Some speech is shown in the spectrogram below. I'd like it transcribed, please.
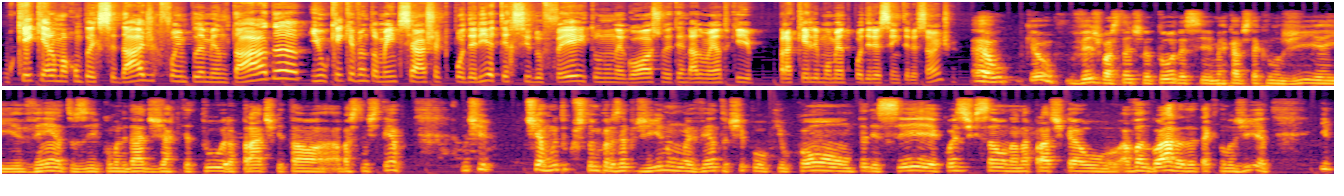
o que, que era uma complexidade que foi implementada e o que, que eventualmente você acha que poderia ter sido feito num negócio em um determinado momento que para aquele momento poderia ser interessante? É, o que eu vejo bastante de todo esse mercado de tecnologia e eventos e comunidades de arquitetura, prática e tal há bastante tempo, a gente tinha muito costume, por exemplo, de ir num evento tipo QCon, TDC, coisas que são, na, na prática, o, a vanguarda da tecnologia, e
